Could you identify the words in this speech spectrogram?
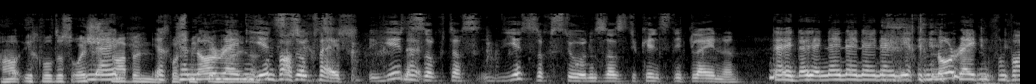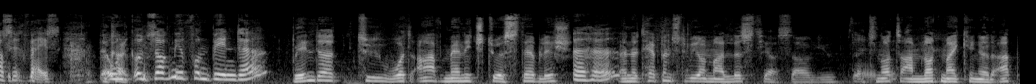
I'll- ich will das euch Nein, schreiben, ich was kann mich nur hier reden. rein- Jetzt was ich sagst, weiß. Jetzt, Nein. sagt das, jetzt sagst du uns, dass du kannst nicht lernen. Nein, nein, nein, nein, nein, nein. Ich kann nur reden von was ich weiß. Und, und sag mir von Binder. Bender to what I've managed to establish, Uh-huh. and it happens to be on my list here. So you, it's not. I'm not making it up.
